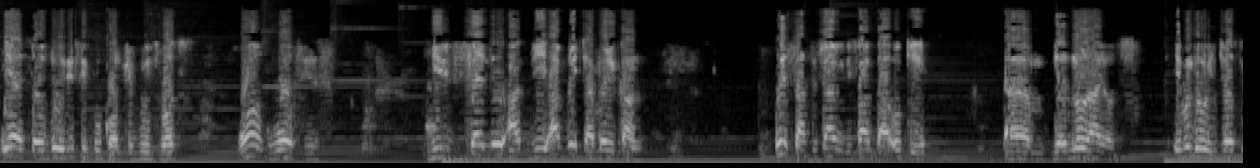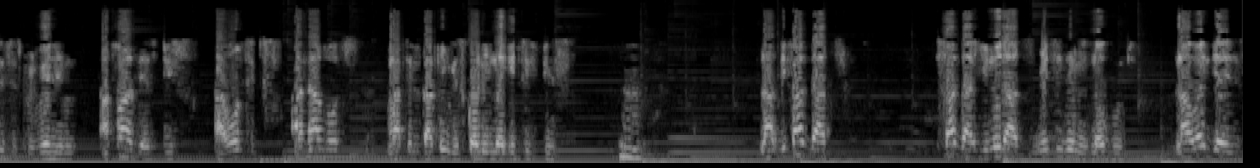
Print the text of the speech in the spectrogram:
yes, although these people contribute, but what's worse is the fellow, uh, the average American who is satisfied with the fact that, okay, um, there's no riots, even though injustice is prevailing, as far as there's peace, I want it. And that's what Martin Luther King is calling negative peace. Mm. Now, the fact that the fact that you know that racism is not good. Now, when there is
